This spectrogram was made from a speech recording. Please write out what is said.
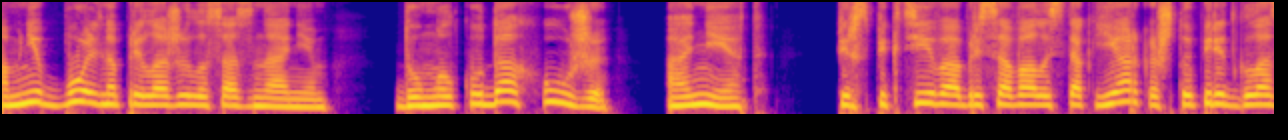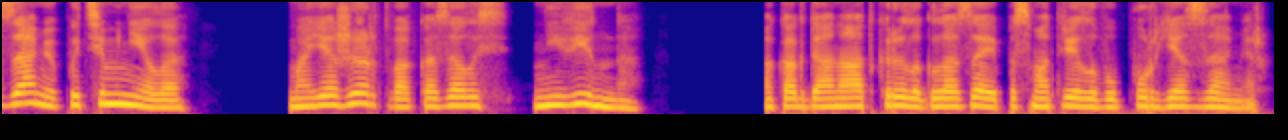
а мне больно приложила сознанием. Думал, куда хуже, а нет. Перспектива обрисовалась так ярко, что перед глазами потемнело. Моя жертва оказалась невинна. А когда она открыла глаза и посмотрела в упор, я замер.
